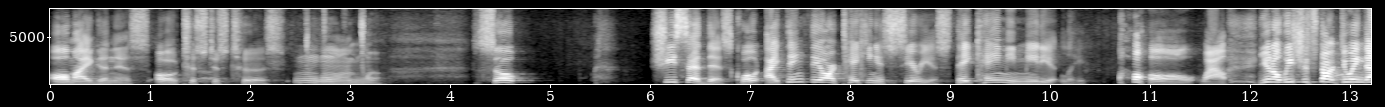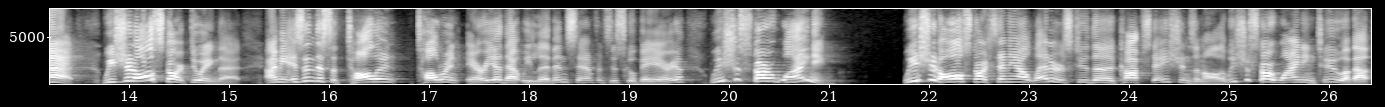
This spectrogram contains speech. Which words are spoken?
Oh my goodness. Oh, tush, tush, tush. So she said this, quote, I think they are taking it serious. They came immediately. Oh, wow. You know, we should start doing that. We should all start doing that. I mean, isn't this a tolerant, tolerant area that we live in, San Francisco Bay Area? We should start whining. We should all start sending out letters to the cop stations and all that. We should start whining too about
